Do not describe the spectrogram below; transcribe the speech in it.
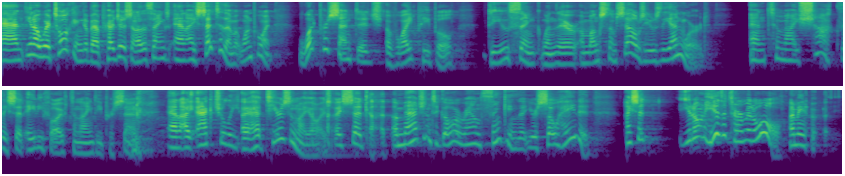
and, you know, we're talking about prejudice and other things. And I said to them at one point, what percentage of white people do you think when they're amongst themselves use the N word? And to my shock, they said 85 to 90 percent. and I actually I had tears in my eyes. I said, imagine to go around thinking that you're so hated. I said, you don't hear the term at all. I mean,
